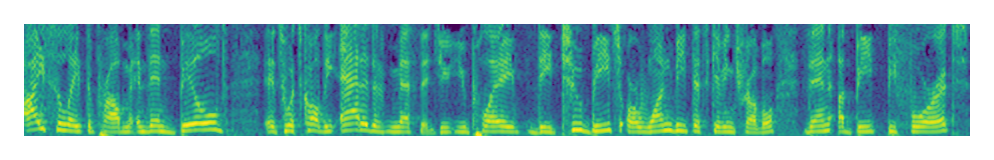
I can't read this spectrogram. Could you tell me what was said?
isolate the problem and then build it's what's called the additive method. You, you play the two beats or one beat that's giving trouble then a beat before it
